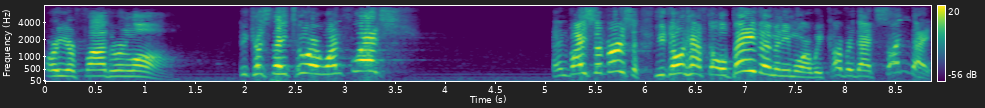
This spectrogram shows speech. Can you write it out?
or your father-in-law. Because they too are one flesh. And vice versa. You don't have to obey them anymore. We covered that Sunday.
